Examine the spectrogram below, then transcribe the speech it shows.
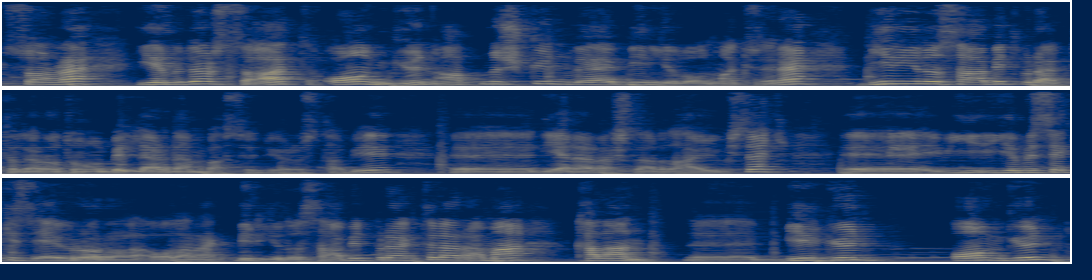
Sonra 24 saat, 10 gün, 60 gün ve 1 yıl olmak üzere 1 yılı sabit bıraktılar. Otomobillerden bahsediyoruz tabii. Ee, diğer araçlar daha yüksek. Ee, 28 euro olarak 1 yılı sabit bıraktılar ama kalan 1 gün 10 gün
